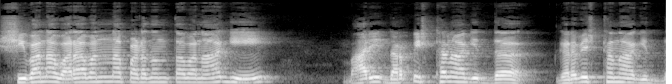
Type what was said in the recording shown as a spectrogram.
ಶಿವನ ವರವನ್ನು ಪಡೆದಂಥವನಾಗಿ ಭಾರಿ ದರ್ಪಿಷ್ಠನಾಗಿದ್ದ, ಗರ್ವಿಷ್ಠನಾಗಿದ್ದ,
